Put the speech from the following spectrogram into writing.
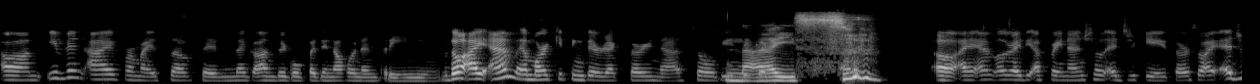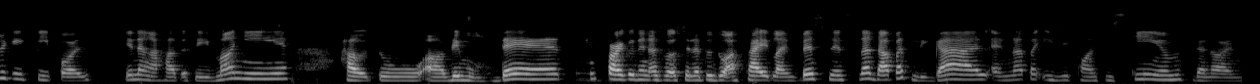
um, even I, for myself, eh, nag-undergo pa din ako ng training. Though I am a marketing director na, so basically, Nice. Uh, I am already a financial educator. So I educate people. Yun na nga, how to save money, how to uh, remove debt. Inspire ko din as well sila to do a sideline business na dapat legal and not a easy Ponzi schemes, ganon.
